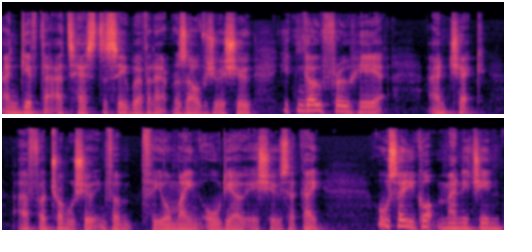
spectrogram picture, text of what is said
and give that a test to see whether that resolves your issue. You can go through here and check uh, for troubleshooting for, for your main audio issues okay? Also you've got managing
